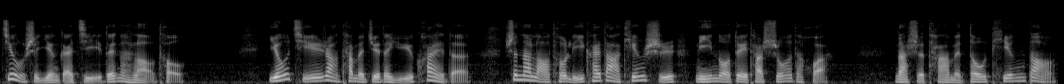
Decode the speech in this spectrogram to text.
就是应该挤兑那老头。尤其让他们觉得愉快的是，那老头离开大厅时，尼诺对他说的话，那是他们都听到，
